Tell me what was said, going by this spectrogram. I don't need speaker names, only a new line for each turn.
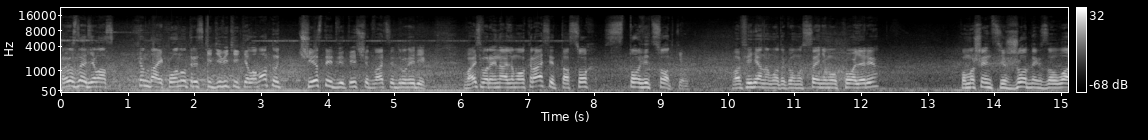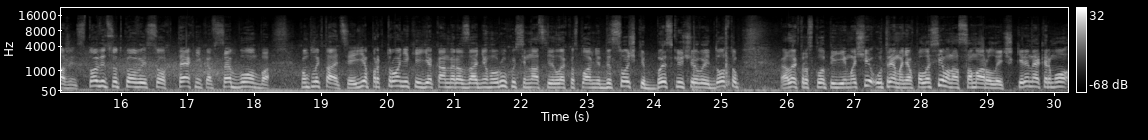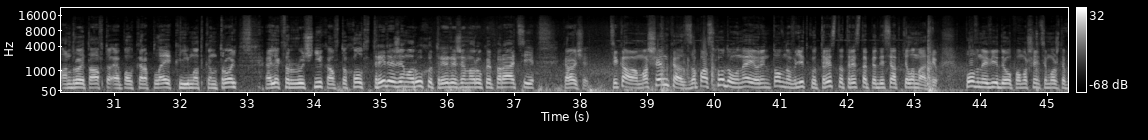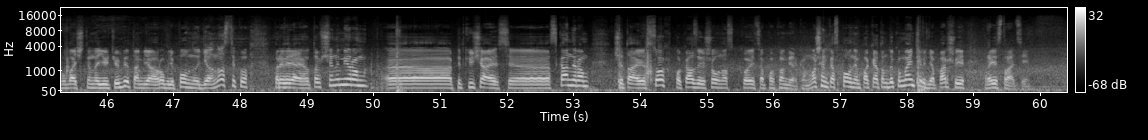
Привезли для вас Hyundai Kona 39 кВт, чистий 2022 рік. Весь в оригінальному окрасі та сох 100%. В офігенному такому синьому кольорі. По машинці жодних зауважень. 100% сох, техніка, все бомба. Комплектація. Є парктроніки, є камера заднього руху, 17 легкосплавні дисочки, безключовий доступ, електросклопідіймачі, утримання в полосі. Вона сама рулить, шкіряне кермо, Android Auto, Apple CarPlay, клімат-контроль, електроручник, автохолд, три режими руху, три режими рекуперації. Коротше, цікава машинка. Запас ходу у неї орієнтовно влітку 300-350 км. Повне відео по машинці можете побачити на YouTube. Там я роблю повну діагностику, перевіряю його товщиноміром, е- підключаюсь е- сканером, читаю сох, показую, що у нас коїться по коміркам. Машинка з повним пакетом документів для першої реєстрації.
